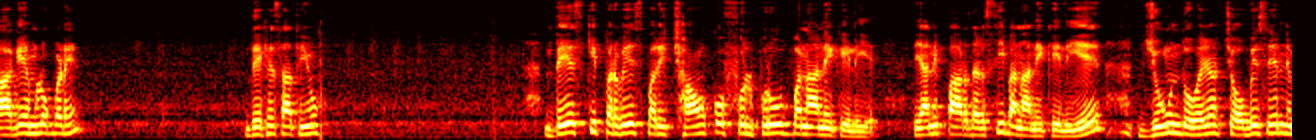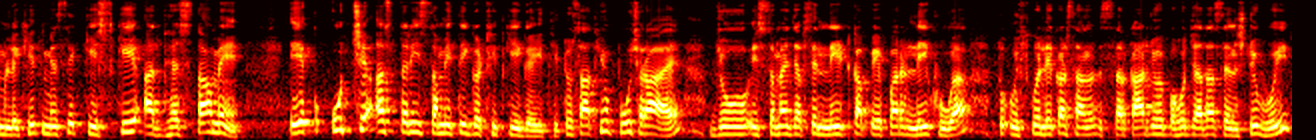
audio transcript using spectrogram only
आगे हम लोग बढ़ें। देखें साथियों, देश की प्रवेश परीक्षाओं को फुल प्रूफ बनाने के लिए, यानी पारदर्शी बनाने के लिए, जून 2024 से निम्नलिखित में से किसकी अध्यक्षता में एक उच्च स्तरीय समिति गठित की गई थी। तो साथियों, पूछ रहा है, जो इस समय जब से नीट का पेपर लीक हुआ तो उसको लेकर सरकार जो है बहुत ज़्यादा सेंसिटिव हुई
